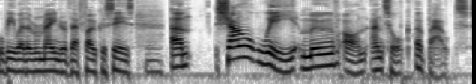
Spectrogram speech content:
will be where the remainder of their focus is. Mm. Um, shall we move on and talk about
